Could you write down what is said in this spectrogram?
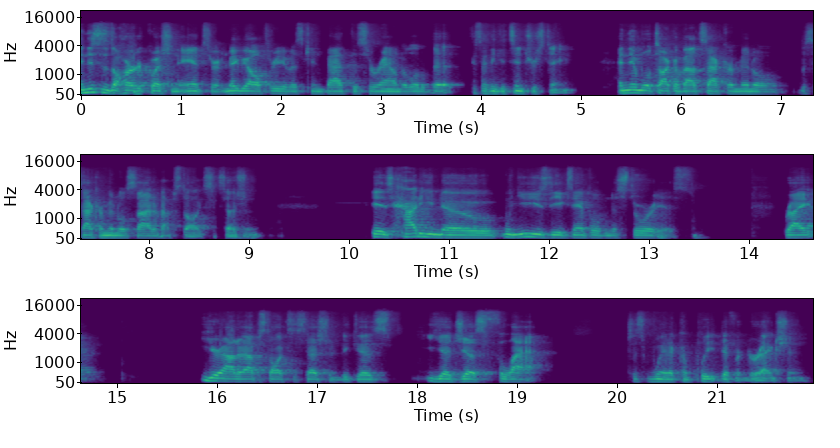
And this is the harder question to answer, and maybe all three of us can bat this around a little bit because I think it's interesting. And then we'll talk about sacramental, the sacramental side of apostolic succession. Is how do you know when you use the example of Nestorius, right? You're out of apostolic succession because you just flat just went a complete different direction.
